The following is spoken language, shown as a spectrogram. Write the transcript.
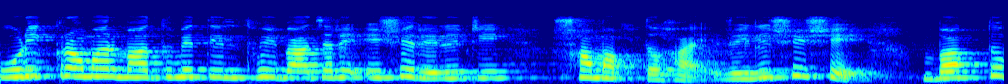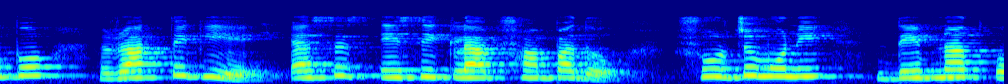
পরিক্রমার মাধ্যমে তিলথুই বাজারে এসে রেলিটি সমাপ্ত হয়। রেলি শেষে বক্তব্য রাখতে গিয়ে এসএসএসি ক্লাব সম্পাদক সূর্যমণি, দেবনাথ ও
